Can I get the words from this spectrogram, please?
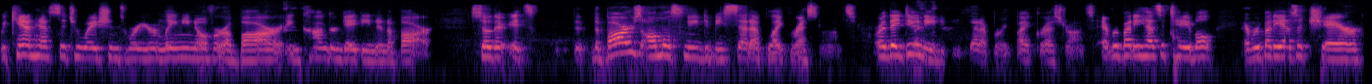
We can't have situations where you're leaning over a bar and congregating in a bar. So there, it's the, the bars almost need to be set up like restaurants, or they do Right. need to be set up like- like restaurants. Everybody has a table, everybody has a chair,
